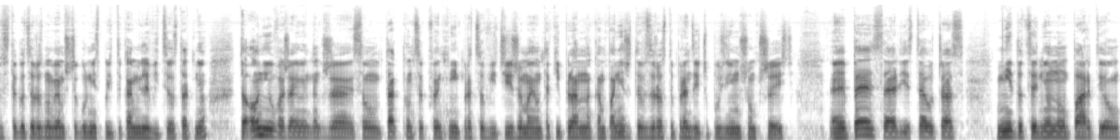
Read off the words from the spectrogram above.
y, z tego co rozmawiam szczególnie z politykami lewicy ostatnio, to oni uważają jednak, że są tak konsekwentni i pracowici, że mają taki plan na kampanię, że te wzrosty prędzej czy później muszą przyjść. E, PSL jest cały czas niedocenioną partią.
